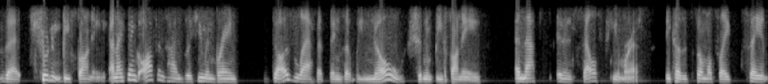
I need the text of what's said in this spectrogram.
that shouldn't be funny. And I think oftentimes the human brain does laugh at things that we know shouldn't be funny, and that's in itself humorous because it's almost like saying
